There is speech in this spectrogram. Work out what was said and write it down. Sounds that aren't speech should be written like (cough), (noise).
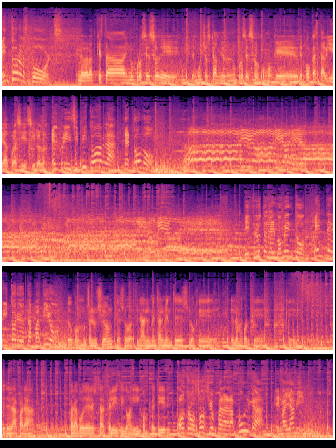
En Total Sports. La verdad que está en un proceso de, de muchos cambios, en un proceso como que de poca estabilidad, por así decirlo. El Principito habla de todo. Disfrutan el momento en territorio tapatío. Todo con mucha ilusión, que eso al final mentalmente es lo que es lo mejor que, que, que te da para, para poder estar feliz y, y competir. Otro socio para la pulga en Miami.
